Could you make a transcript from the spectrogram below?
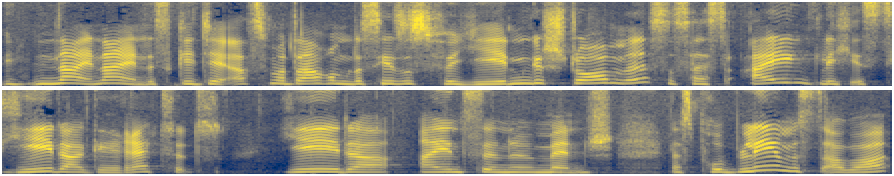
Nein, nein, es geht ja erstmal darum, dass Jesus für jeden gestorben ist. Das heißt, eigentlich ist jeder gerettet. Jeder einzelne Mensch. Das Problem ist aber,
